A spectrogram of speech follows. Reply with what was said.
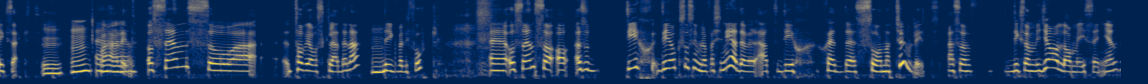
exakt. Mm. Mm, vad Eh, härligt. och sen så eh, tar vi av oss kläderna, Mm. det gick väldigt fort. Eh, och sen så, alltså, det, det är också så himla fascinerad över att det sk- skedde så naturligt. Alltså, liksom, jag la mig i sängen,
